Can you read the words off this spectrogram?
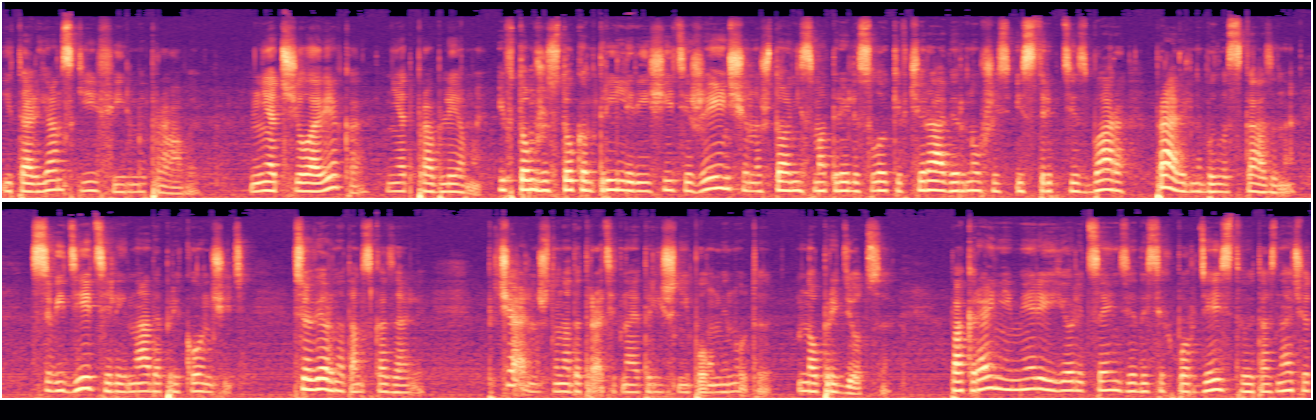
итальянские фильмы правы нет человека, нет проблемы. И в том жестоком триллере «Ищите женщину», что они смотрели с Локи вчера, вернувшись из стриптиз-бара, правильно было сказано. Свидетелей надо прикончить. Все верно там сказали. Печально, что надо тратить на это лишние полминуты, но придется. По крайней мере, ее лицензия до сих пор действует, а значит,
